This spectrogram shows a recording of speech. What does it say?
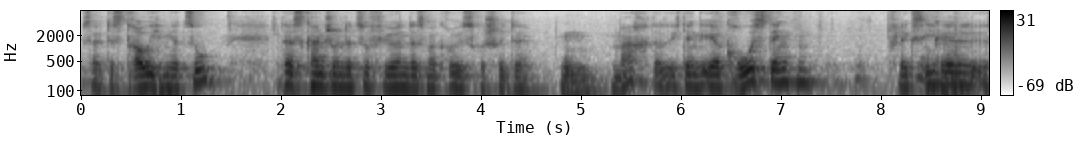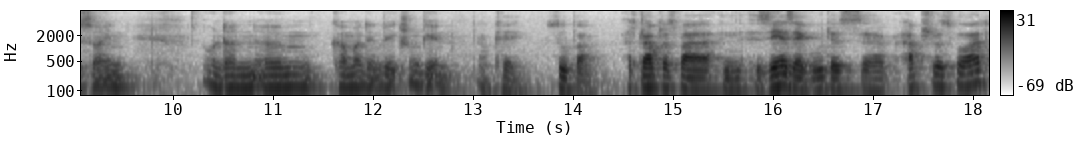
sagt, das traue ich mir zu, das kann schon dazu führen, dass man größere Schritte mhm. macht. Also ich denke eher Großdenken, flexibel okay. sein und dann ähm, kann man den Weg schon gehen. Okay, super. Ich glaube, das war ein sehr, sehr gutes äh, Abschlusswort.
